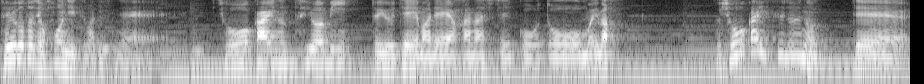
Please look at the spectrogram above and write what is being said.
ということで本日はですね、紹介の強みというテーマで話していこうと思います。紹介するのって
